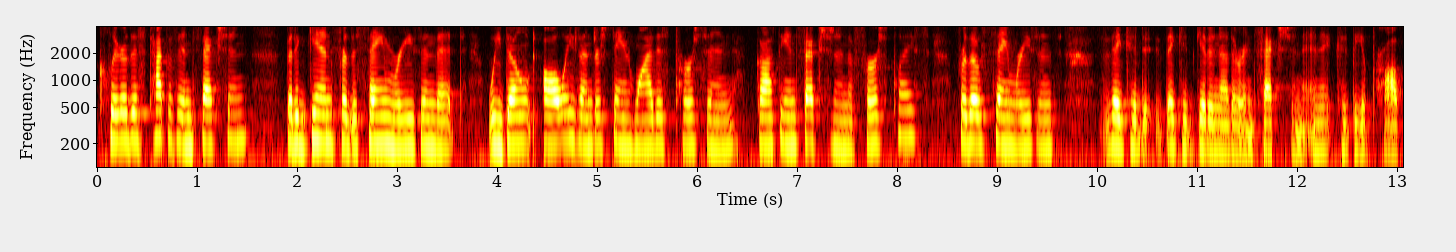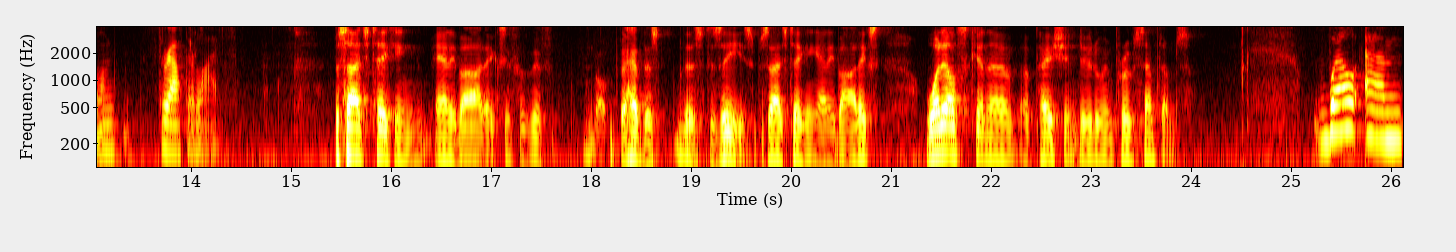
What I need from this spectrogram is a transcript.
clear this type of infection, but again, for the same reason that we don't always understand why this person got the infection in the first place, for those same reasons, they could, they could get another infection and it could be a problem throughout their lives. Besides taking antibiotics, if, if they have this, this disease, besides taking antibiotics, what else can a, a patient do to improve symptoms? Well, um,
